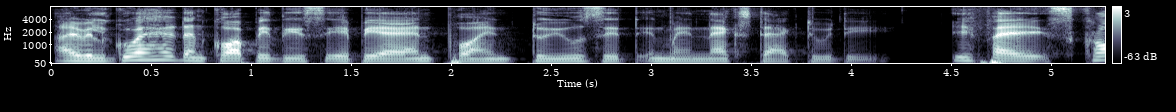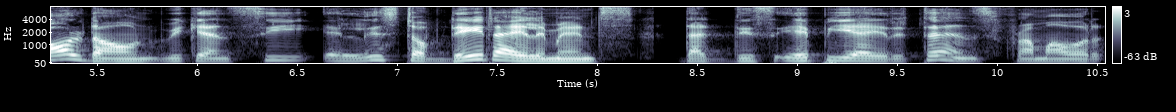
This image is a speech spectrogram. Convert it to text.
I will go ahead and copy this API endpoint to use it in my next activity. If I scroll down, we can see a list of data elements that this API returns from our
